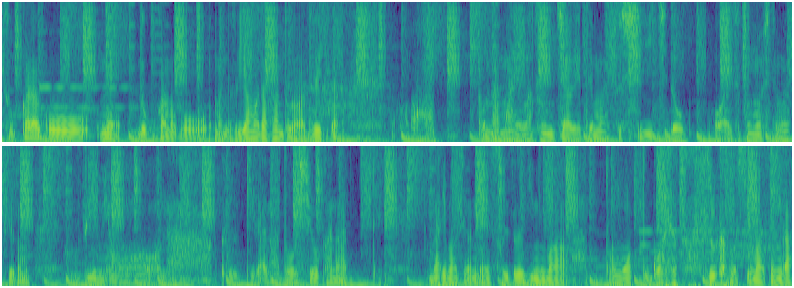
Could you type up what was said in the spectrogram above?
そこからこうね、どこかのこう、なんです山田さんとかが出てきたら、あっと名前は存じ上げてますし、一度ご挨拶もしてますけども、微妙な空気だな、どうしようかなってなりますよね。そういった時にまあ、と思ってご挨拶はするかもしれませんが、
